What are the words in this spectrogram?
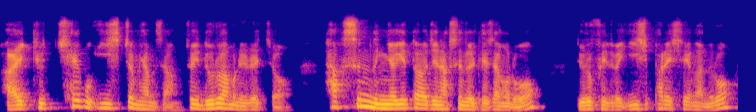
IQ 최고 20점 향상. 저희 누르 한번 이랬죠. 학습 능력이 떨어진 학생들 대상으로 뉴로 피드백 28회 시행안으로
